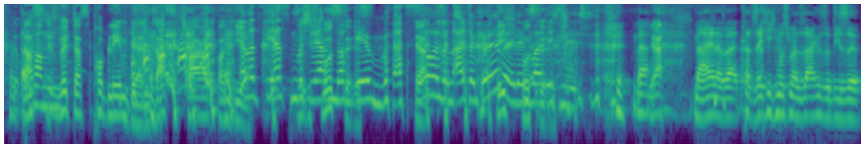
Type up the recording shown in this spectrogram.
das kommen, wird das Problem werden. Das Fahrrad von dir. Da wird es die ersten so, Beschwerden noch geben. Ja. so ein alter Köbel, den wollte ich nicht. Na, ja. Nein, aber tatsächlich muss man sagen, so diese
